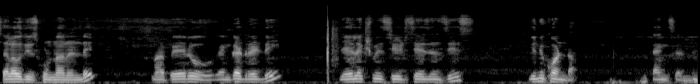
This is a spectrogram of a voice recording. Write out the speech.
సెలవు తీసుకుంటున్నానండి. నా పేరు Venkatareddy Jayalakshmi seeds agencies Vinukonda. Thanks అండి.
